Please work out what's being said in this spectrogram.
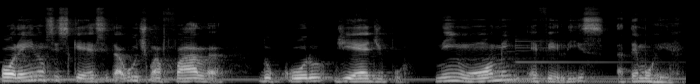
Porém, não se esquece da última fala do coro de Édipo: nenhum homem é feliz até morrer.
